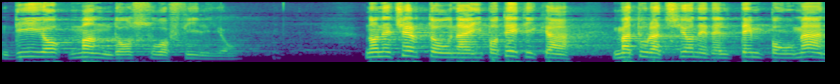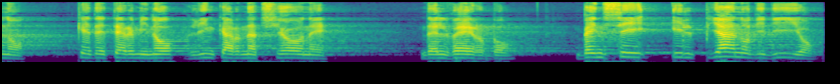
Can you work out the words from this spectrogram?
Dio mandò suo figlio. Non è certo una ipotetica maturazione del tempo umano che determinò l'incarnazione del Verbo, bensì il piano di Dio,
